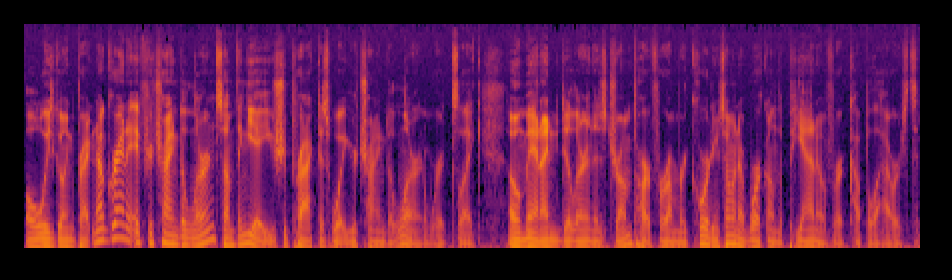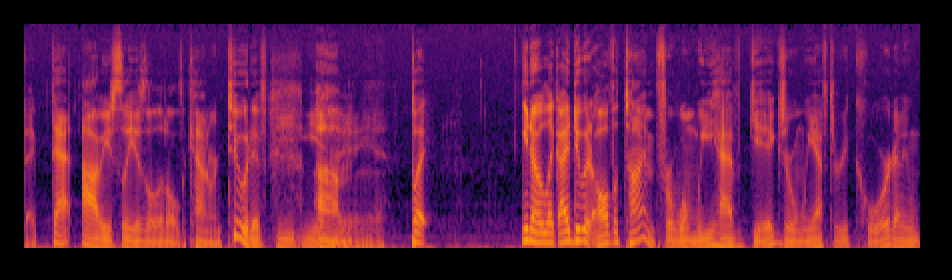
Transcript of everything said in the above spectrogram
always going to practice. Now, granted, if you're trying to learn something, yeah, you should practice what you're trying to learn. Where it's like, oh man, I need to learn this drum part for I'm recording, so I'm going to work on the piano for a couple hours today. That obviously is a little counterintuitive. Yeah, Um, yeah, yeah. You know like i do it all the time for when we have gigs or when we have to record i mean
